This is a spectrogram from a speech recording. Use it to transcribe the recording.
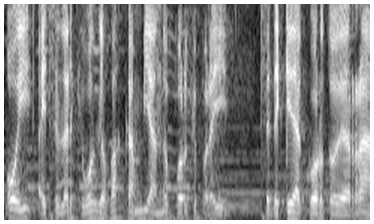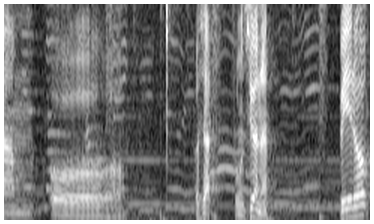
hoy hay celulares que vos los vas cambiando porque por ahí se te queda corto de RAM o o sea, funciona. Pero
